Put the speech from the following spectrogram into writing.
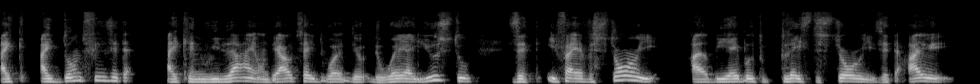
I, I don't feel that I can rely on the outside world the, the way I used to, that if I have a story, I'll be able to place the story that I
